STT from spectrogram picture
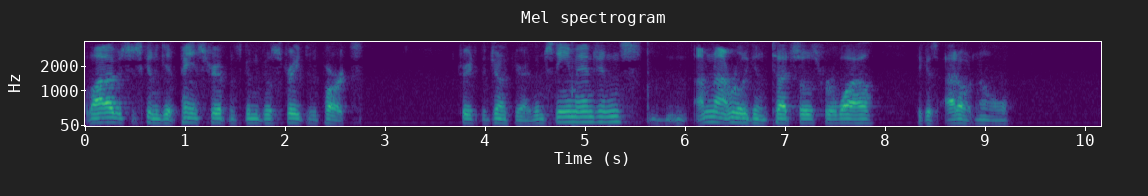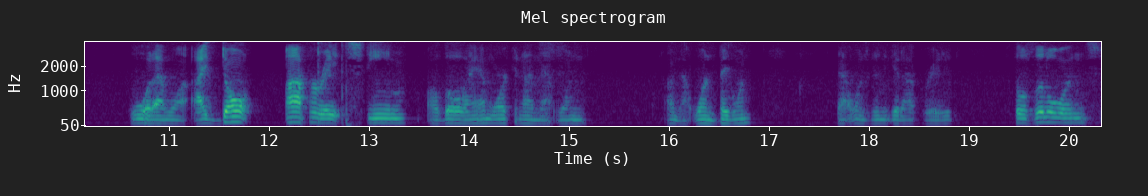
A lot of it's just going to get paint stripped and it's going to go straight to the parts. Straight to the junkyard. Them steam engines, I'm not really going to touch those for a while because I don't know what I want. I don't operate steam, although I am working on that one on that one big one. That one's going to get operated. Those little ones,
